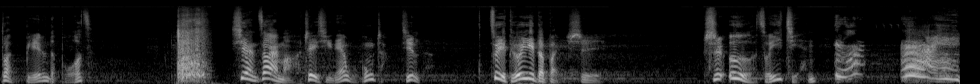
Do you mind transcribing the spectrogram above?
断别人的脖子，现在嘛，这几年武功长进了，最得意的本事是恶嘴剪。嗯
